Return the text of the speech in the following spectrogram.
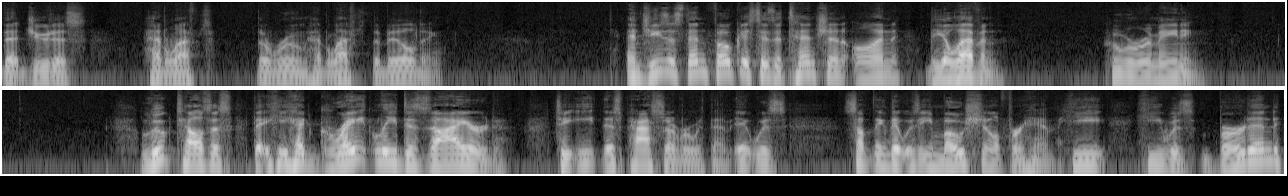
that Judas had left the room, had left the building. And Jesus then focused his attention on the 11 who were remaining. Luke tells us that he had greatly desired to eat this Passover with them. It was something that was emotional for him. He, he was burdened,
